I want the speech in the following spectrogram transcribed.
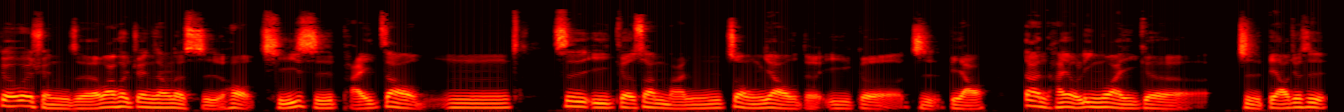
各位选择外汇券商的时候，其实牌照，嗯，是一个算蛮重要的一个指标。但还有另外一个指标，就是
